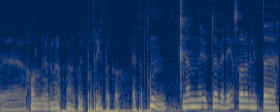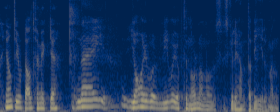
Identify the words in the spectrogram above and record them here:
Eh, håll ögonen öppna, gå ut på Facebook och leta upp dem. Mm. Men utöver det så har det väl inte, jag har inte gjort allt för mycket. Nej, jag ju, vi var ju upp till Norrland och skulle hämta bil men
